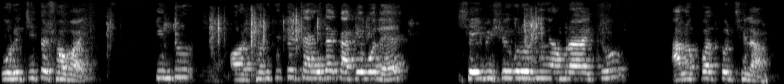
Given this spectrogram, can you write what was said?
পরিচিত সবাই। কিন্তু অর্থনীতিতে চাহিদা কাকে বলে, সেই বিষয়গুলো নিয়ে আমরা একটু আলোকপাত করছিলাম।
